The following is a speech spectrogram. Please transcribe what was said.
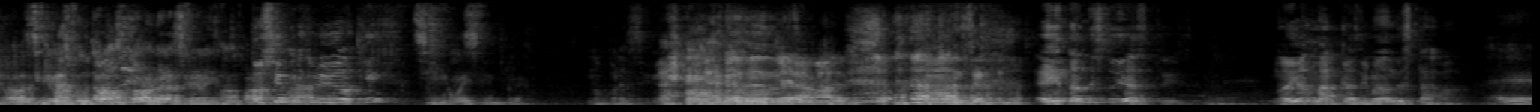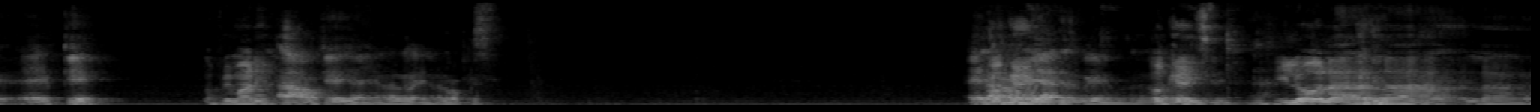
ahora sí que nos juntamos por relacionalizamos para ¿Tú siempre has vivido aquí? Sí, güey, siempre. No parece. No, es cierto. ¿En dónde estudiaste? No digas marcas, dime dónde estaba. Eh, eh, ¿Qué? La primaria. Ah, ok, allá en la, en la López. Era Ok. Rompellanes, güey. Ok. Sí. Y luego la. la, la...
